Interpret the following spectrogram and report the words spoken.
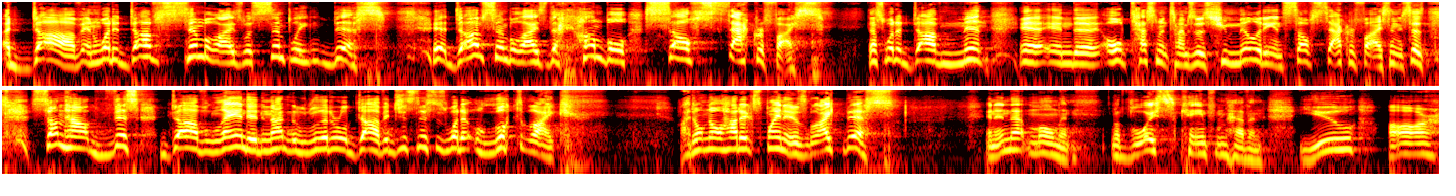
a dove. And what a dove symbolized was simply this a dove symbolized the humble self sacrifice. That's what a dove meant in the Old Testament times. It was humility and self sacrifice. And it says somehow this dove landed, not the literal dove, it just, this is what it looked like. I don't know how to explain it. It was like this. And in that moment, a voice came from heaven You are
